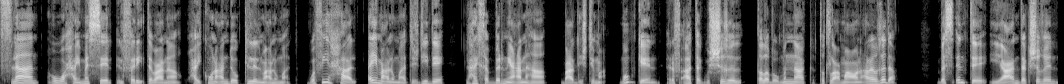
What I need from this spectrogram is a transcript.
فلان هو حيمثل الفريق تبعنا وحيكون عنده كل المعلومات. وفي حال أي معلومات جديدة رح يخبرني عنها بعد الاجتماع. ممكن رفقاتك بالشغل طلبوا منك تطلع معهم على الغداء بس انت يا عندك شغل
